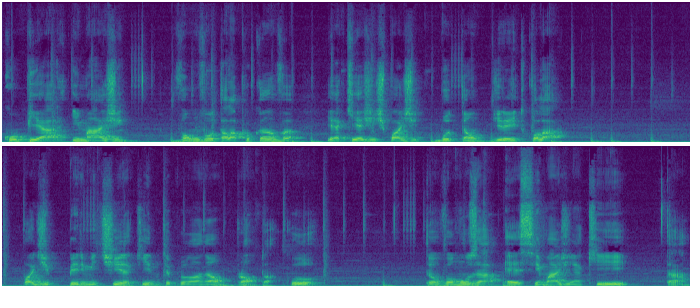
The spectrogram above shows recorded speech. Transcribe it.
copiar imagem. Vamos voltar lá para o Canva e aqui a gente pode botão direito colar pode permitir aqui, não tem problema não. Pronto, ó, colou. Então vamos usar essa imagem aqui, tá?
